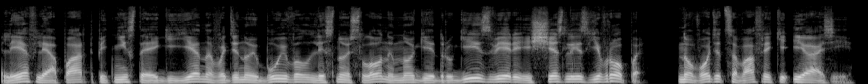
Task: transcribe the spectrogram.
Лев, леопард, пятнистая гиена, водяной буйвол, лесной слон и многие другие звери исчезли из Европы, но водятся в Африке и Азии.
